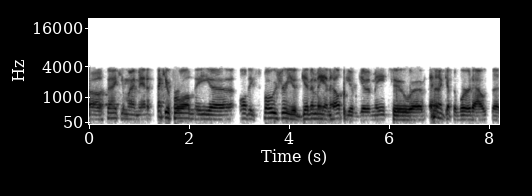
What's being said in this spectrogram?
Oh, thank you, my man. Thank you for all the uh, all the exposure you've given me and help you've given me to uh, get the word out that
